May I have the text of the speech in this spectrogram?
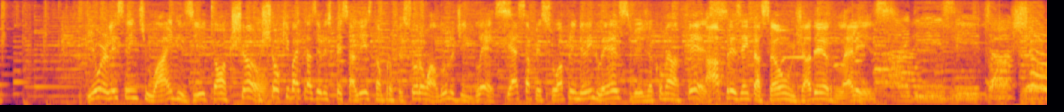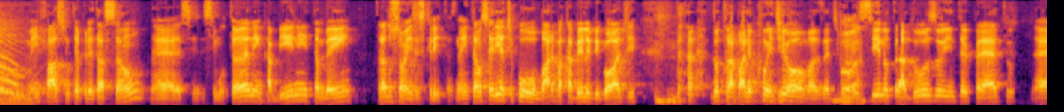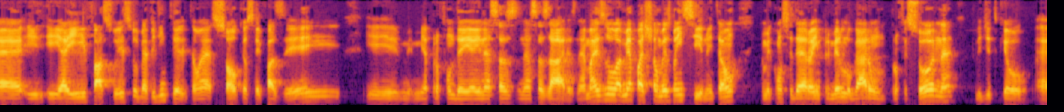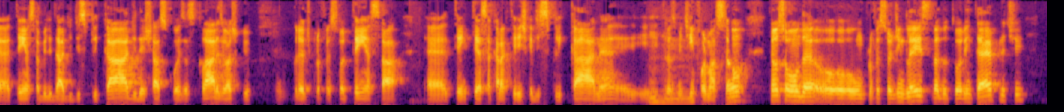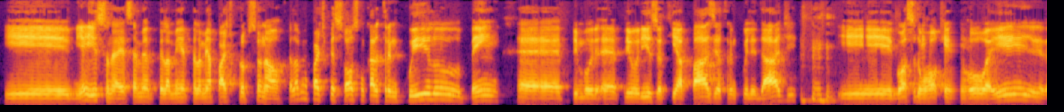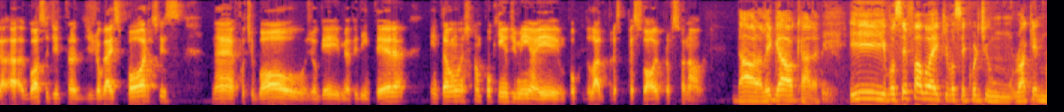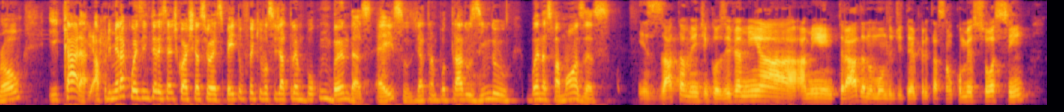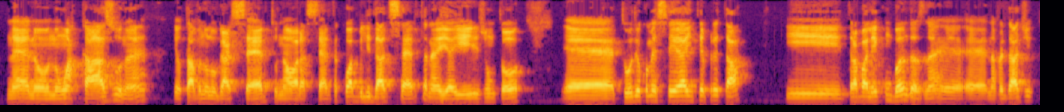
You are listening to IDZ Talk Show, o show que vai trazer um especialista, um professor ou um aluno de inglês. Se essa pessoa aprendeu inglês, veja como ela fez. Apresentação Jader Lelis. IDZ Talk Show. Também faço interpretação é, simultânea em cabine e também traduções escritas, né? Então seria tipo barba, cabelo e bigode da, do trabalho com idiomas, né? Tipo, Boa. ensino, traduzo e interpreto, é, e, e, aí faço isso a vida inteira. Então é só o que eu sei fazer e, e me aprofundei aí nessas, nessas áreas, né? Mas o, a minha paixão mesmo é ensino. Então eu me considero aí, em primeiro lugar um professor, né? Acredito que eu é, tenho essa habilidade de explicar, de deixar as coisas claras. Eu acho que o grande professor tem essa é, tem que ter essa característica de explicar, né, e, uhum. transmitir informação. Então, eu sou um, um, professor de inglês, tradutor e intérprete, e, e, é isso, né, essa é minha, pela, minha, pela minha parte profissional. Pela minha parte pessoal, sou um cara tranquilo, bem, é, primor, é, priorizo aqui a paz e a tranquilidade, e gosto de um rock and roll aí, gosto de, de jogar esportes, né, futebol, joguei minha vida inteira, então, acho que é um pouquinho de mim aí, um pouco do lado pessoal e profissional. Da hora, legal, cara. E você falou aí que você curte um rock and roll. E, cara, yeah. a primeira coisa interessante que eu achei a seu respeito foi que você já trampou com bandas. É isso? Já trampou traduzindo bandas famosas? Exatamente. Inclusive, a minha, a minha entrada no mundo de interpretação começou assim, né? No, num acaso, né? Eu estava no lugar certo, na hora certa, com a habilidade certa, né? E aí juntou é, tudo, eu comecei a interpretar e trabalhei com bandas, né? É, é, na verdade,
